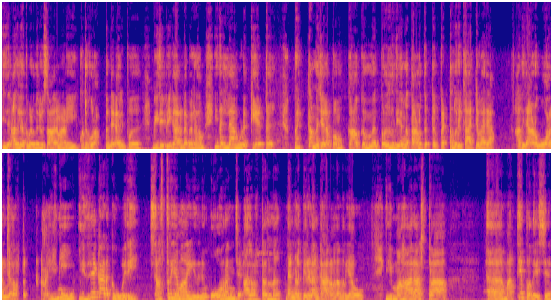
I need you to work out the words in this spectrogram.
ഇത് അതിനകത്ത് വരുന്ന ഒരു സാധനമാണ് ഈ കുട്ടിക്കുറ. എന്റെ കലിപ്പ് ബി ജെ പിക്കാരന്റെ ബഹളം ഇതെല്ലാം കൂടെ കേട്ട് പെട്ടെന്ന് ചിലപ്പം പ്രകൃതി അങ്ങ് തണുത്തിട്ട് പെട്ടെന്നൊരു കാറ്റ് വരാം. അതിനാണ് ഓറഞ്ച് അലർട്ട്. ഇനി ഇതിനേക്കാളൊക്കെ ഉപരി ശാസ്ത്രീയമായി ഇതിന് ഓറഞ്ച് അലർട്ട് എന്ന് ഞങ്ങൾ പേരിടാൻ കാരണം എന്താണെന്നറിയാവോ? ഈ മഹാരാഷ്ട്ര മധ്യപ്രദേശ്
